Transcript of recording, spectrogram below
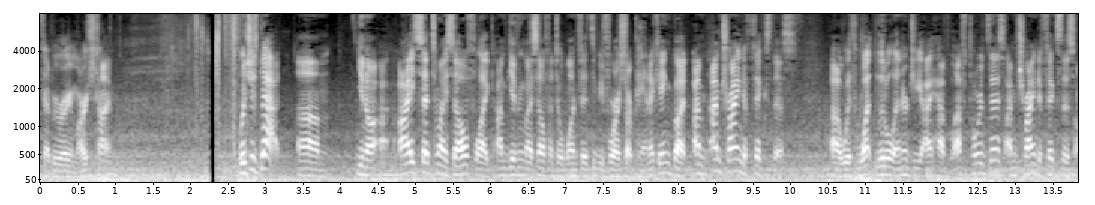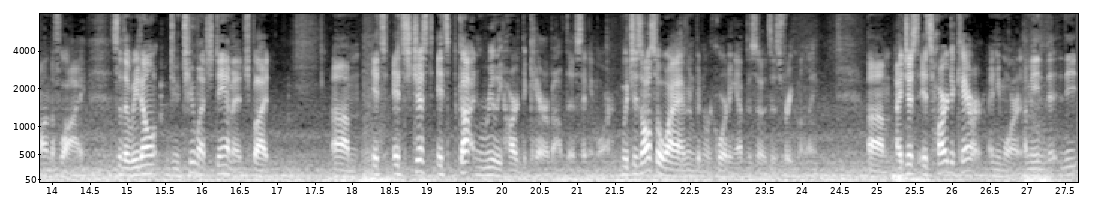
February, March time, which is bad. Um, you know, I, I, said to myself, like, I'm giving myself until 150 before I start panicking, but I'm, I'm trying to fix this. Uh, with what little energy I have left towards this, I'm trying to fix this on the fly so that we don't do too much damage, but um, it's it's just it's gotten really hard to care about this anymore, which is also why I haven't been recording episodes as frequently. Um, I just it's hard to care anymore. I mean, the, the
